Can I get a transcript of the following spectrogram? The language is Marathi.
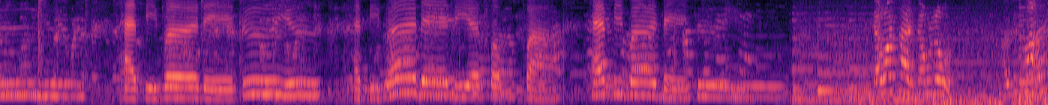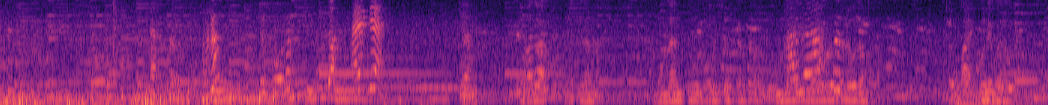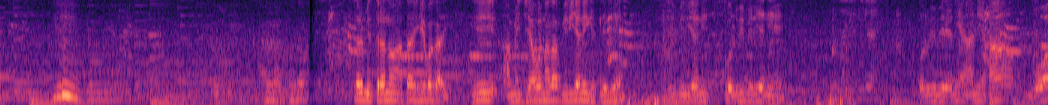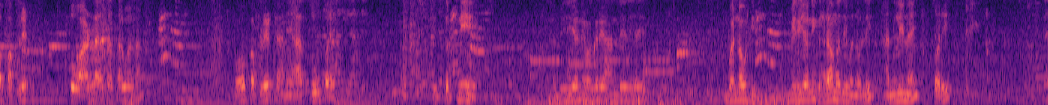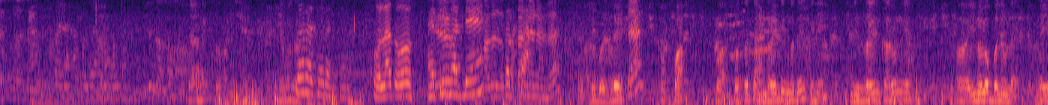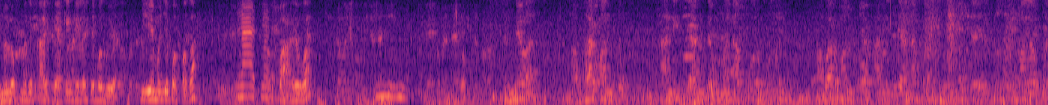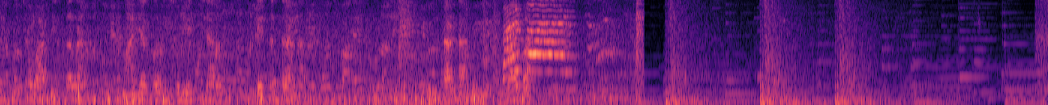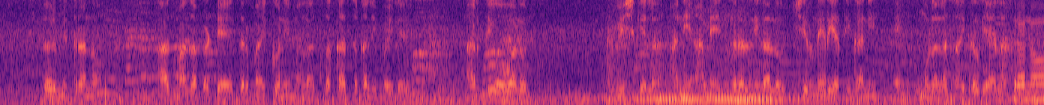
you. Happy birthday to you. Happy birthday, dear Papa. Happy birthday to you. जेवायचं आहे जेवल्यावर अजून खा. हा ना? हे पोरं. जा. बघा मित्रांनो मुलांचे भविष्य करता मुलांनी बरोबर भरवलं मला पण बायकोने भरवलं काय दाखवतो? तर मित्रांनो आता हे बघा ही आम्ही जेवणाला बिर्याणी घेतलेली आहे. ही बिर्याणी कोलबी बिर्याणी आहे. कोलबी बिर्याणी आणि हा गोवा पापलेट तो वाढला आता सर्वांना. गोवा पापलेट आणि हा सूप आहे. ही चटणी आहे. बिर्याणी वगैरे आणलेली आहे बनवली. बिर्याणी घरामध्ये बनवली. आणली नाही. सॉरी खोला तो. हॅपी बर्थडे गं. Happy birthday? पप्पा. पप्पा स्वतःच्या हँडरायटिंगमध्ये तिने डिझाईन करून एक इनोलोक बनवलं आहे त्या इनोलोकमध्ये काय पॅकिंग केलं ते बघूया पी ए म्हणजे पप्पा का? मध्ये. पप्पा अरे वा. धन्यवाद. आभार मानतो. आणि त्यांचं मनापासून आभार मानतो. आणि त्यांना पण शुभेच्छा देतो. तुम्हाला पण तुमच्या वाढदिवसाला माझ्याकडून शुभेच्छा देतच राहणार. टाटा. Bye bye. तर मित्रांनो आज माझा बड्डे आहे तर बायकोनी मला सकाळ सकाळी पहिले आरती ओवाळून विश केलं आणि आम्ही सरळ निघालो चिरनेर या ठिकाणी मुलाला सायकल घ्यायला. मित्रांनो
